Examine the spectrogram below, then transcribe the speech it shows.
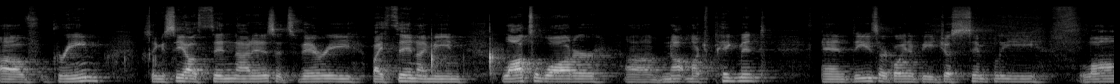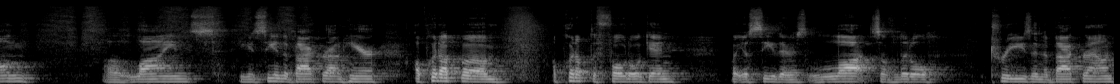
of green. So you can see how thin that is. It's very, by thin I mean lots of water, um, not much pigment. And these are going to be just simply long uh, lines you can see in the background here. I'll put up um, I'll put up the photo again, but you'll see there's lots of little trees in the background,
